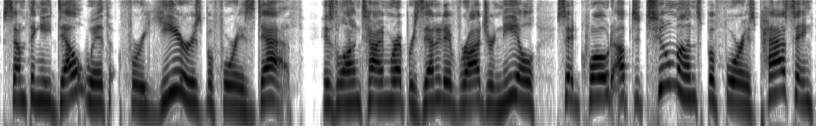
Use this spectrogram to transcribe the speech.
something he dealt with for years before his death. His longtime representative Roger Neal said, quote, up to two months before his passing,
